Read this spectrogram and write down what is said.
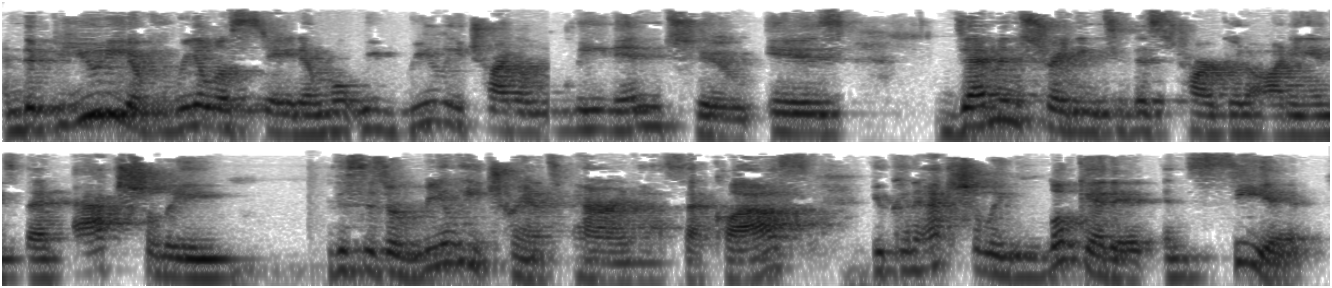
And the beauty of real estate and what we really try to lean into is demonstrating to this target audience that actually this is a really transparent asset class. You can actually look at it and see it.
